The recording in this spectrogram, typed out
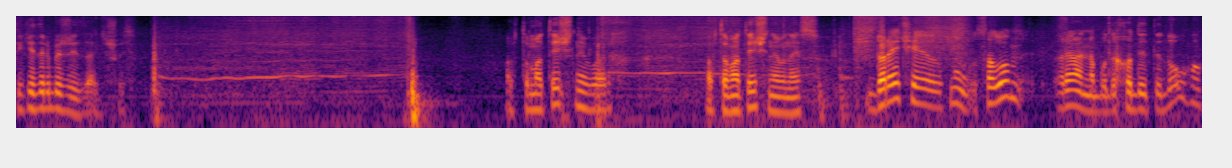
Тільки дребежить ззаді щось. Автоматичний вверх, автоматичний вниз. До речі, ну, салон реально буде ходити довго.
